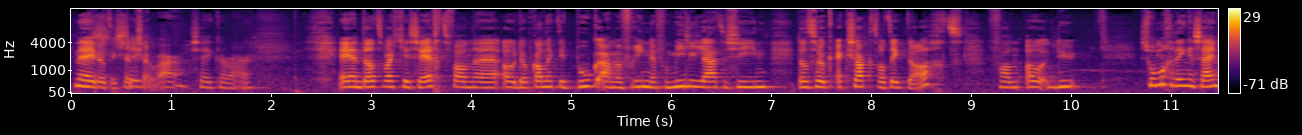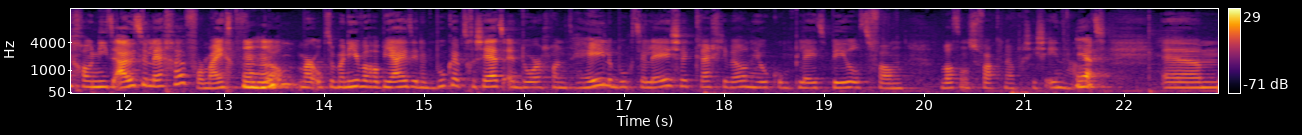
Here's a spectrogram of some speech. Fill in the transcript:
Nee, dat is Zeker ook zo. waar. Zeker waar. En dat wat je zegt van, uh, oh, dan kan ik dit boek aan mijn vrienden en familie laten zien. Dat is ook exact wat ik dacht. Van, oh, nu, sommige dingen zijn gewoon niet uit te leggen, voor mijn gevoel mhm. dan. Maar op de manier waarop jij het in het boek hebt gezet en door gewoon het hele boek te lezen, krijg je wel een heel compleet beeld van wat ons vak nou precies inhoudt. Ja. Ehm,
